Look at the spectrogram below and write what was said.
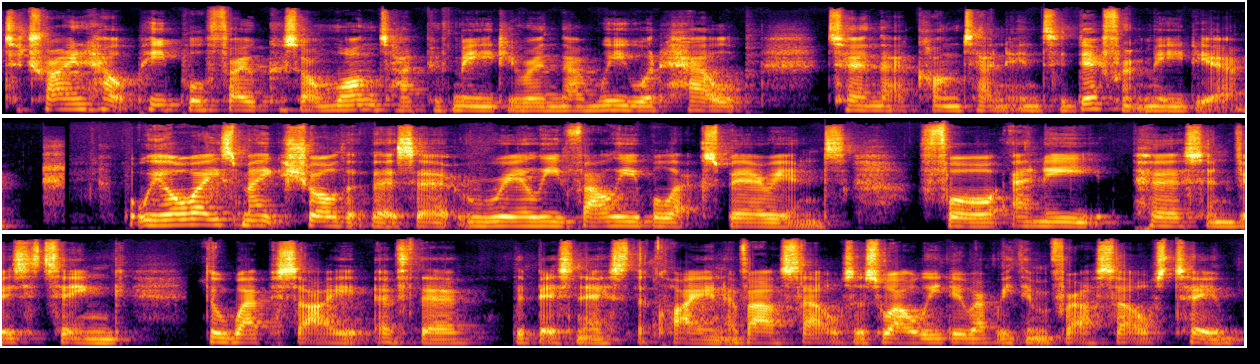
To try and help people focus on one type of media and then we would help turn their content into different media but we always make sure that there's a really valuable experience for any person visiting the website of the, the business, the client, of ourselves as well. We do everything for ourselves too.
